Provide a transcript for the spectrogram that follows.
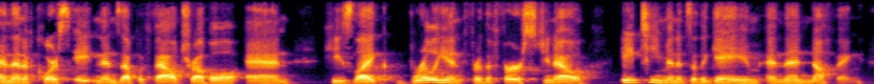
and then of course Ayton ends up with foul trouble, and he's like brilliant for the first, you know, 18 minutes of the game, and then nothing.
